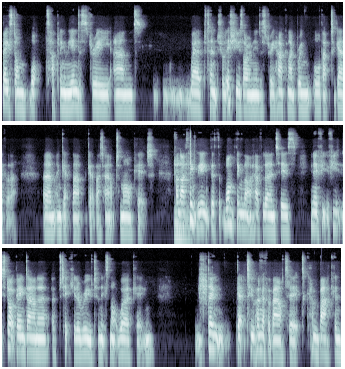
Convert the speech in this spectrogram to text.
based on what's happening in the industry and where potential issues are in the industry. How can I bring all that together um, and get that get that out to market? Mm. And I mm. think the, the one thing that I have learned is you know if you, if you start going down a, a particular route and it's not working don't get too hung up about it. Come back and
